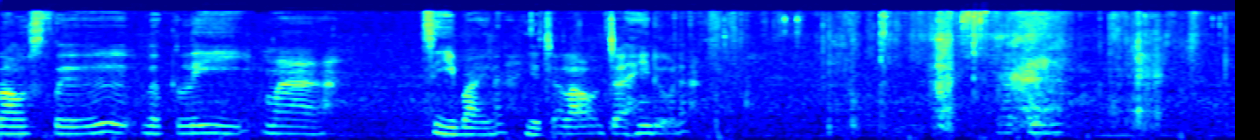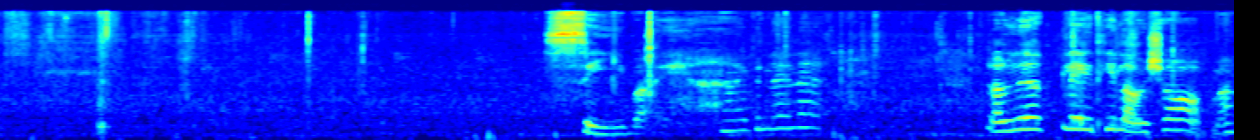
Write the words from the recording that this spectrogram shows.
เราซื้อลอตเตอรี่มาสี่ใบนะ เดี๋ยวจะเราจะให้ดูนะโอเค สี่ใบหายไปไหนแน่เราเลือกเลขที่เราชอบอะ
